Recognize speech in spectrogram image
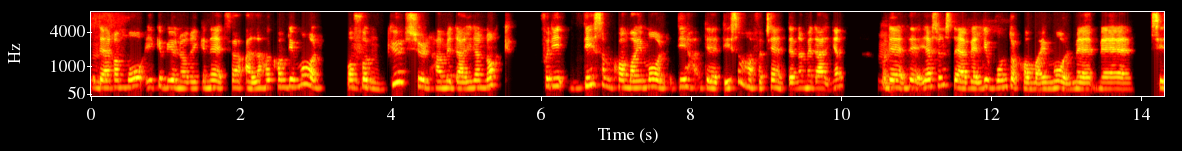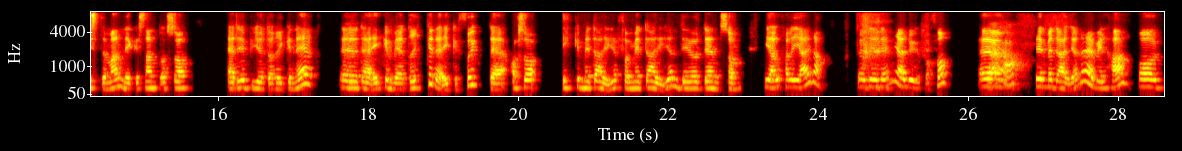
Mm. Dere må ikke begynne å rigge ned før alle har kommet i mål. Og for Mm. Guds skyld har medaljer nok. Fordi de som kommer i mål, de, det er de som har fortjent denne medaljen. Mm. Og det, det, jeg syns det er veldig vondt å komme i mål med, med sistemann, ikke sant. Og så er det begynt å rigge ned. Eh, Mm. Det er ikke mer drikke, det er ikke frykt. Det er også ikke medalje, for medaljen det er jo den som Iallfall jeg, da. Det er den jeg løper for. Eh, Ja, ja. det er medaljene jeg vil ha. Og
